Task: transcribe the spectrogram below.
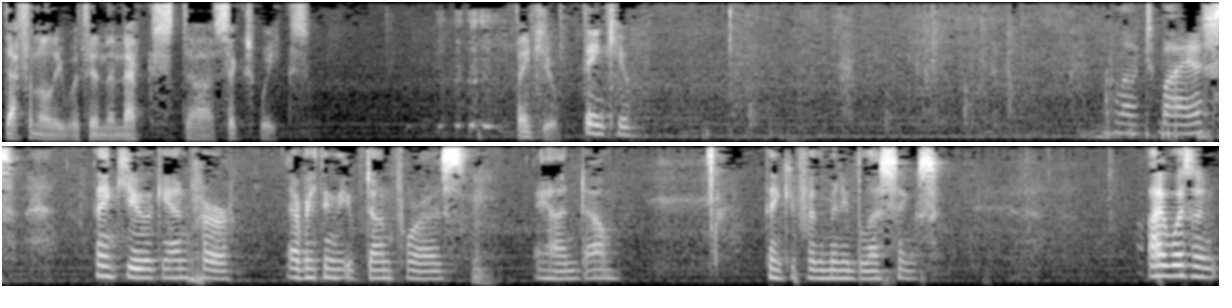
definitely within the next uh, six weeks. Thank you. Thank you. Hello, Tobias. Thank you again for everything that you've done for us. Hmm. And um, thank you for the many blessings. I wasn't,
